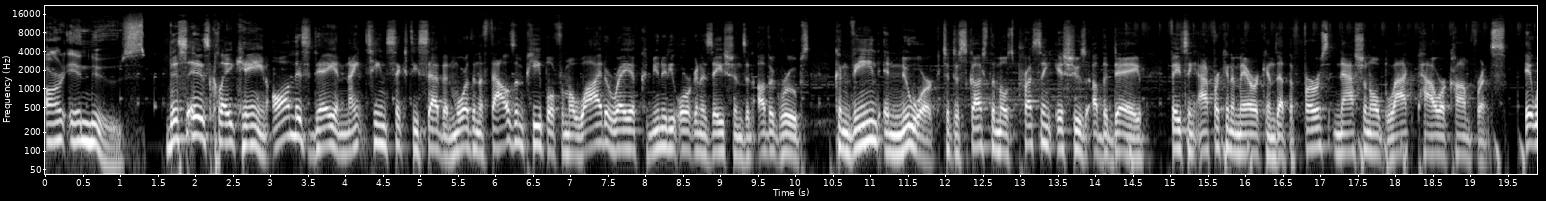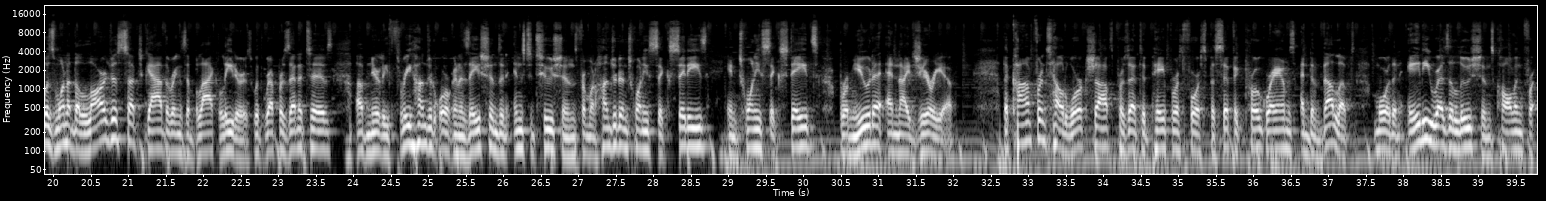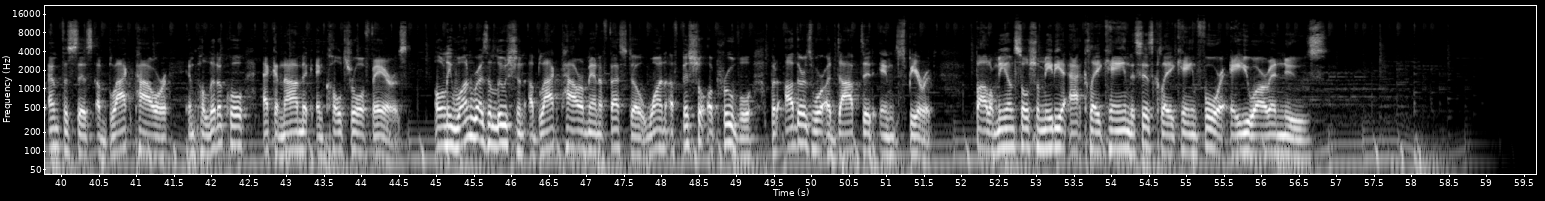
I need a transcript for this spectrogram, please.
AURN News. This is Clay Kane. On this day in 1967, more than a thousand people from a wide array of community organizations and other groups convened in Newark to discuss the most pressing issues of the day facing African Americans at the first National Black Power Conference. It was one of the largest such gatherings of black leaders with representatives of nearly 300 organizations and institutions from 126 cities in 26 states, Bermuda, and Nigeria. The conference held workshops, presented papers for specific programs, and developed more than 80 resolutions calling for emphasis of black power in political, economic, and cultural affairs. Only one resolution, a Black Power manifesto, won official approval, but others were adopted in spirit. Follow me on social media at Clay Kane. This is Clay Kane for AURN News.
